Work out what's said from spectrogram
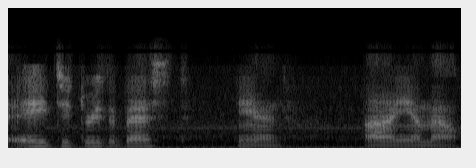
AT3 the best, and I am out.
